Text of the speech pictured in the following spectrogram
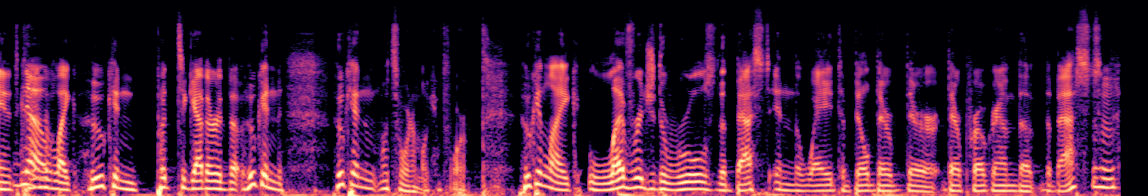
and it's kind No. of like who can put together the who can who can what's the word I'm looking for who can like leverage the rules the best in the way to build their their their program the the best. Mm-hmm.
